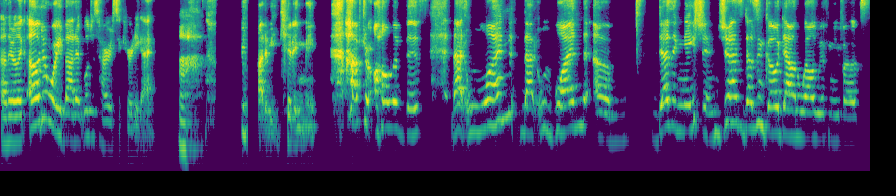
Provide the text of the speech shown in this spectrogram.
uh, they're like, oh, don't worry about it. We'll just hire a security guy. You've got to be kidding me. After all of this, that one, that one um, designation just doesn't go down well with me, folks.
